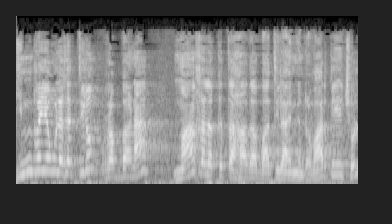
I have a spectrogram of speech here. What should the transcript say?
இன்றைய உலகத்திலும் ரப்பனா மாகலக்கு தகாதா பாத்திலா என்கின்ற வார்த்தையை சொல்லு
